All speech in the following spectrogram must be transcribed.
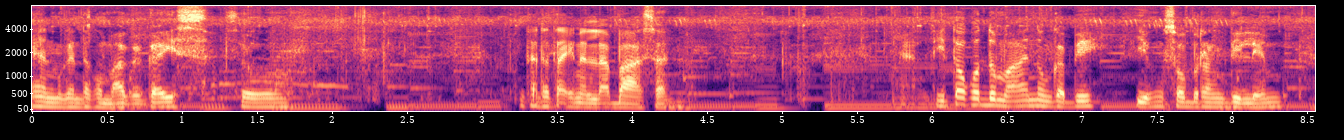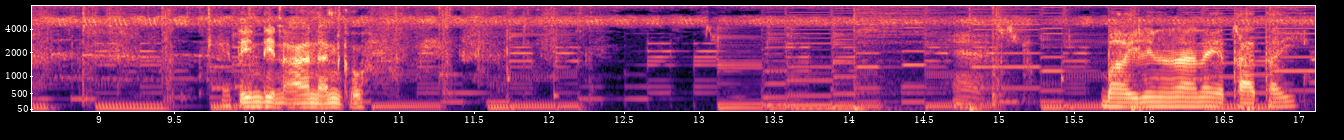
Ayan, magandang umaga guys. So, punta na tayo ng labasan. Ayan, dito ako dumaan nung gabi, yung sobrang dilim. Ito yung dinaanan ko. Ayan. Bahay ni nanay at tatay.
